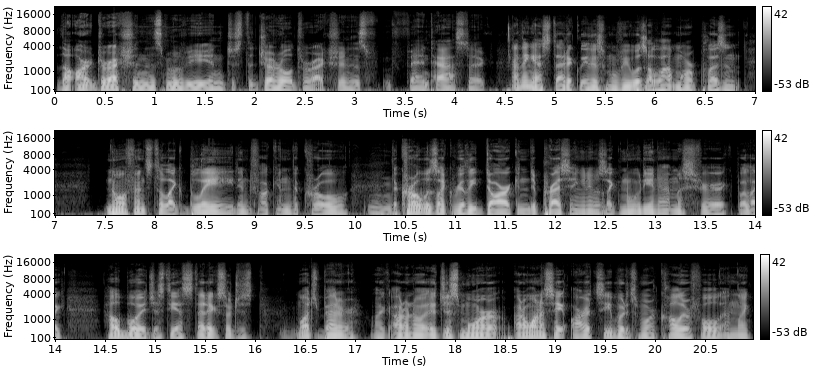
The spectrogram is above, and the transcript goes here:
the art direction in this movie and just the general direction is fantastic. I think aesthetically this movie was a lot more pleasant. No offense to like Blade and fucking The Crow. Mm. The Crow was like really dark and depressing, and it was like moody and atmospheric. But like Hellboy, just the aesthetics are just Mm-hmm. much better. Like I don't know, it's just more. I don't want to say artsy, but it's more colorful, and like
